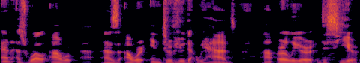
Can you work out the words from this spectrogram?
and as well our as our interview that we had uh, earlier this year.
